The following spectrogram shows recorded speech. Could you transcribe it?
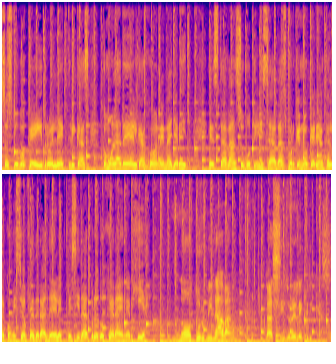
Sostuvo que hidroeléctricas, como la de El Cajón en Nayarit, estaban subutilizadas porque no querían que la Comisión Federal de Electricidad produjera energía. No turbinaban las hidroeléctricas,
